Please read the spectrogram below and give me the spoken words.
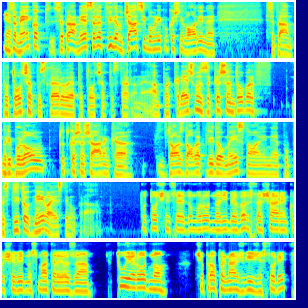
Ja. Za mene, kot se pravi, jaz rad vidim, včasih bom rekel, kakšni vodi. Ne. Se pravi, potoča postaro je potoča postaro. Ampak rečemo za kakšen dober ribolov, tudi kakšen šarenka, dosti dobro pride v mestno in je popestritev dneva, jaz temu pravim. Potočnica je domorodna ribja vrsta, šarenko še vedno smatrajo za tuje rodno, čeprav pri nas živi že sto let.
